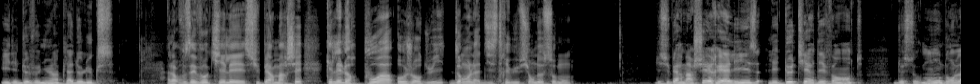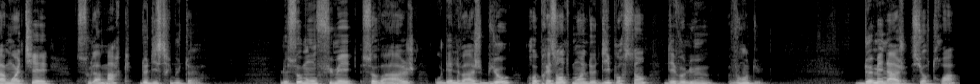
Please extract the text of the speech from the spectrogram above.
il est devenu un plat de luxe. Alors vous évoquiez les supermarchés. Quel est leur poids aujourd'hui dans la distribution de saumon? Les supermarchés réalisent les deux tiers des ventes de saumon, dont la moitié sous la marque de distributeur. Le saumon fumé sauvage ou d'élevage bio représente moins de 10% des volumes vendus. Deux ménages sur trois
